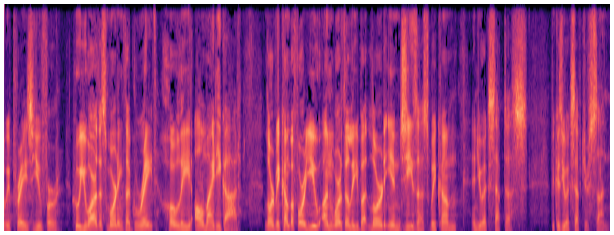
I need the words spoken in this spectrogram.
we praise you for who you are this morning, the great, holy, almighty God. Lord, we come before you unworthily, but Lord, in Jesus we come and you accept us because you accept your Son.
